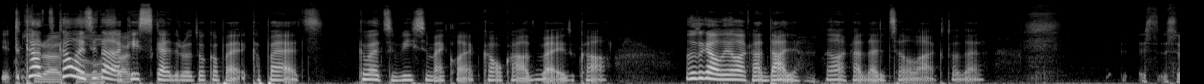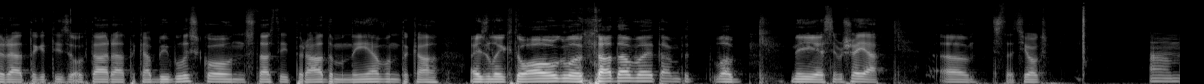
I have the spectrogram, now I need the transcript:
Kā, kā lai citādāk uzsākt- izskaidro to, kāpēc, kāpēc? Kāpēc visi meklē kaut kādu veidu, kā? Nu, tā kā lielākā daļa, lielākā daļa cilvēku to dara. Es, es varētu tagad izvilkt ārā tā kā biblisko un stāstīt par Ādamu un Ievu un tā kā aizliegt to auglu un tādām lietām, bet labi, neiesim šajā. Um, tas tāds joks. Um,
